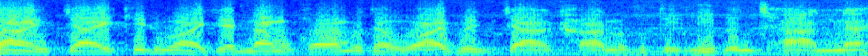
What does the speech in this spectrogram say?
ตั้งใจคิดว่าจะนำของไปถวายเป็นจาคานุสตินี่เป็นฌานนะ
